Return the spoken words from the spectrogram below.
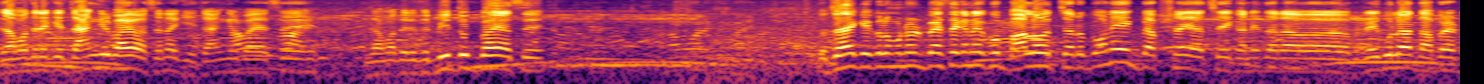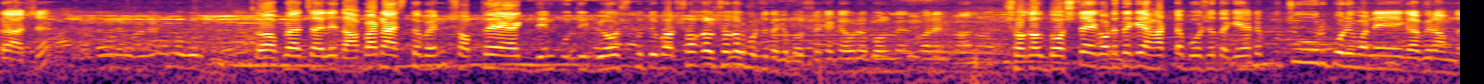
যে আমাদের একে জাহাঙ্গীর ভাই আছে নাকি? জাহাঙ্গীর ভাই আছে, যে আমাদের যে বিদ্যুৎ ভাই আছে। তো যাই হোক, এগুলো মোটামুটি ব্যাস এখানে খুব ভালো হচ্ছে আর অনেক ব্যবসায়ী আছে এখানে তারা রেগুলার ধাপাটা আসে। তো আপনারা চাইলে ধাপাটা আসতে পারেন। সপ্তাহে একদিন প্রতি বৃহস্পতিবার সকাল সকাল বসে থাকে দর্শক। একেবারে বললেন মানে সকাল দশটা এগারোটা থেকে হাটটা বসে থাকে। এখানে প্রচুর পরিমাণে গাভীর আমদানি।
